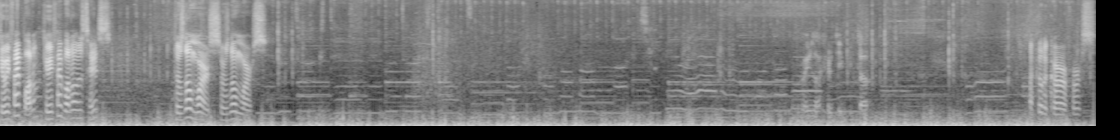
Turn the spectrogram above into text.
can we fight bottom? Can we fight bottom of the stairs? There's no Mars. There's no Mars. Where's actually TP top? I'll kill the car first.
